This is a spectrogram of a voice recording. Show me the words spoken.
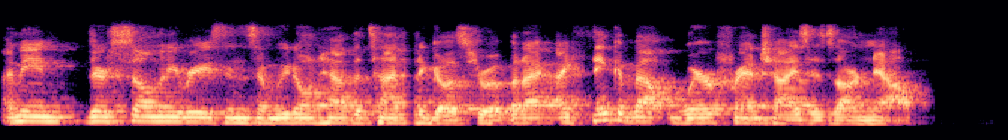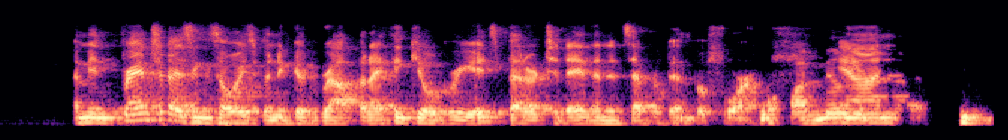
I mean, there's so many reasons, and we don't have the time to go through it. But I, I think about where franchises are now. I mean, franchising has always been a good route, but I think you'll agree it's better today than it's ever been before. A million. And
